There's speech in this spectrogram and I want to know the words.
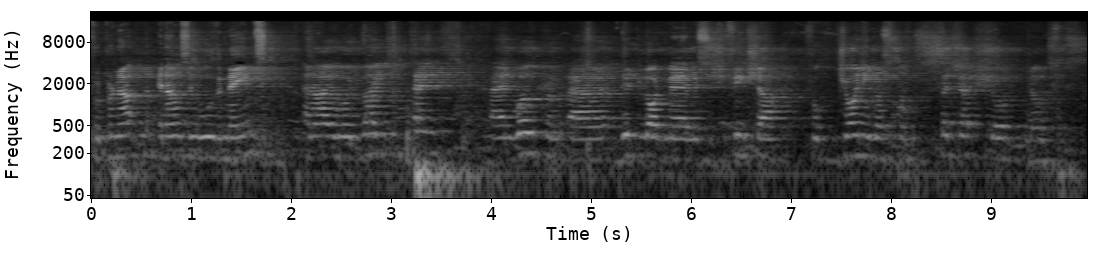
for announcing all the names, and I would like to thank and welcome uh, Deputy Lord Mayor Mr. Shafiq Shah for joining us on such a short notice.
